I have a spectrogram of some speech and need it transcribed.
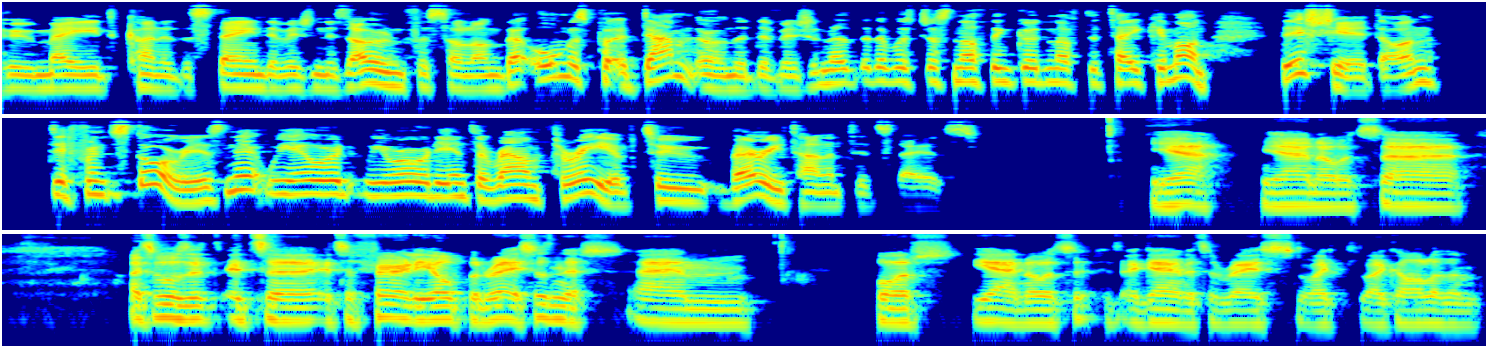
who made kind of the staying division his own for so long, that almost put a dampener on the division, that there was just nothing good enough to take him on. This year, Donn, different story, isn't it? We we were already into round three of two very talented stayers. Yeah, yeah, no, it's uh, I suppose it, it's a it's a fairly open race, isn't it? Um, but yeah, no, it's again, it's a race like like all of them.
